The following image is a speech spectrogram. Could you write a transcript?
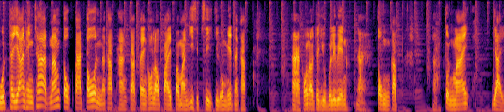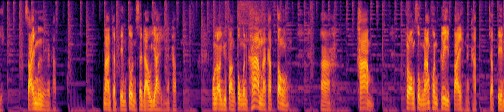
อุทยานแห่งชาติน้ำตกตาโต้นนะครับ ห่างจากแปลงของเราไปประมาณ 24 กิโลเมตรนะครับอ่าของเราจะอยู่บริเวณอ่าตรงกับอ่าต้นไม้ใหญ่ซ้ายมือนะครับ น่าจะเป็นต้นสะเดาใหญ่นะครับ ของเราอยู่ฝั่งตรงกันข้ามนะครับ ต้องอาข้าม คลองส่งน้ำคอนกรีตไปนะครับ จะเป็น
